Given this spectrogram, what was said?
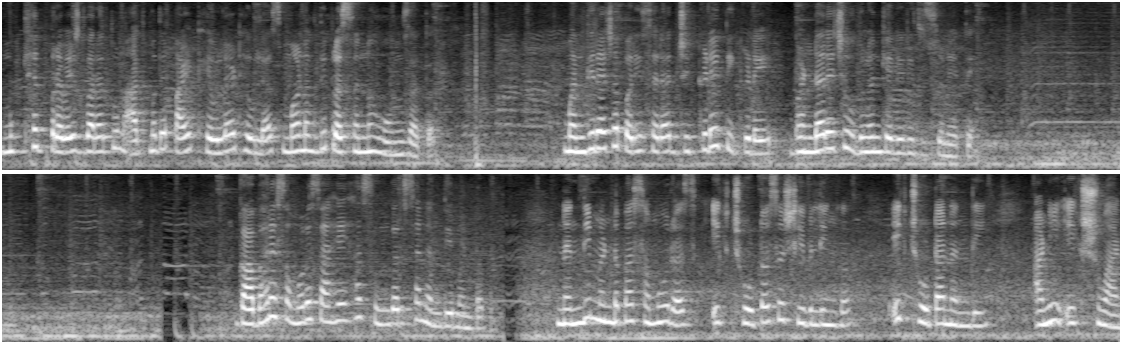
मुख्य प्रवेशद्वारातून आतमध्ये पाय ठेवल्या ठेवल्यास मन अगदी प्रसन्न होऊन जातं. मंदिराच्या परिसरात जिकडे तिकडे भंडाऱ्याची उधळण केलेली दिसून येते. गाभाऱ्यासमोरच आहे हा सुंदरसा नंदी मंडप. नंदी मंडपासमोरच एक छोटंसं शिवलिंग एक छोटा नंदी आणि एक श्वान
